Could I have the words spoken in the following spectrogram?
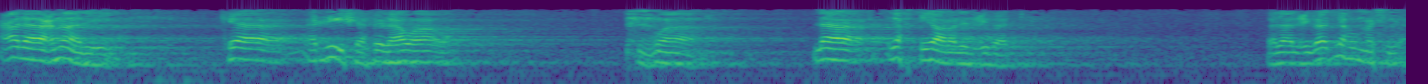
على أعماله كالريشة في الهواء ولا لا اختيار للعباد. فلا العباد لهم مشيئة.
